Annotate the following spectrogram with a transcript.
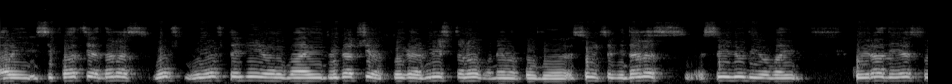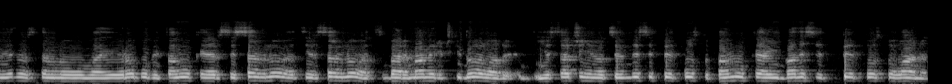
ali situacija danas uopšte, uopšte nije ovaj, drugačija od toga, jer ništa novo nema pod e, suncem i danas svi ljudi ovaj, koji rade jesu jednostavno ovaj, robovi pamuka, jer se sam novac, jer sam novac, barem američki dolar, je sačinjen od 75% pamuka i 25% lana.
